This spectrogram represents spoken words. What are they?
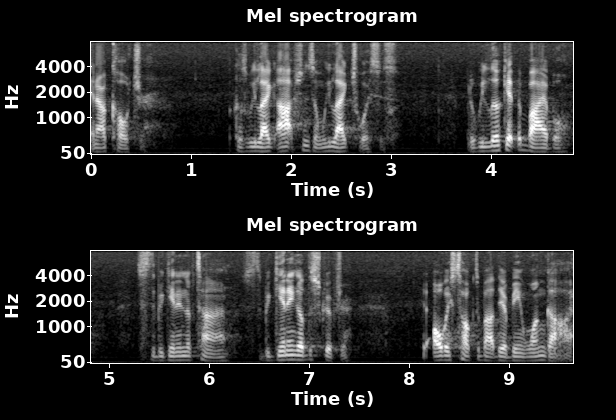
in our culture because we like options and we like choices. But if we look at the Bible, since the beginning of time, since the beginning of the scripture, it always talked about there being one God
